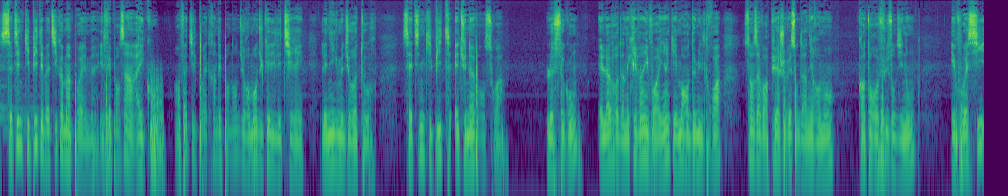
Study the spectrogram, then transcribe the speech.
Cet incipit est bâti comme un poème. Il fait penser à un haïku. En fait, il pourrait être indépendant du roman duquel il est tiré, L'énigme du retour. Cet incipit est une œuvre en soi. Le second est l'œuvre d'un écrivain ivoirien qui est mort en 2003 sans avoir pu achever son dernier roman. Quand on refuse, on dit non. Et voici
